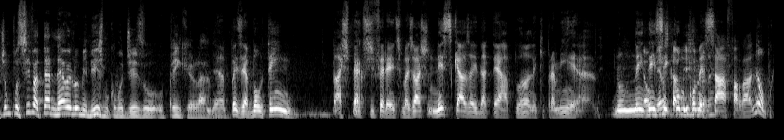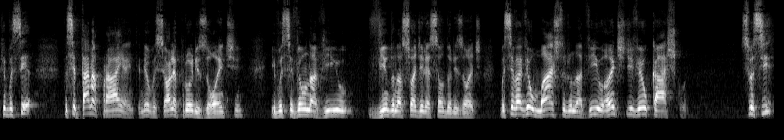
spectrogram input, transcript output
de um possível até neo-iluminismo, como diz o, o Pinker lá? É, pois é, bom, tem aspectos diferentes, mas eu acho, nesse caso aí da Terra plana, que para mim é, não, nem, É nem sei como cabível, começar a falar. Não, porque você você tá na praia, entendeu? Você olha para o horizonte e você vê um navio vindo na sua direção do horizonte. Você vai ver o mastro do navio antes de ver o casco. Se, você,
